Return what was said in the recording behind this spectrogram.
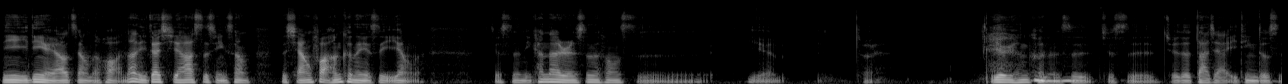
你一定也要这样的话，那你在其他事情上的想法很可能也是一样的，就是你看待人生的方式也对，也有很可能是就是觉得大家一定都是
